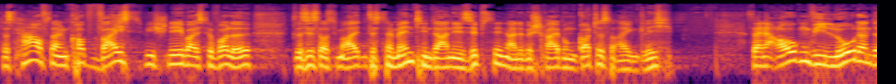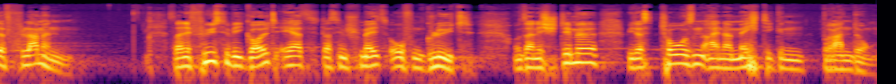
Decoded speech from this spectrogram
das Haar auf seinem Kopf weiß wie schneeweiße Wolle. Das ist aus dem Alten Testament in Daniel 17 eine Beschreibung Gottes eigentlich. Seine Augen wie lodernde Flammen, seine Füße wie Golderz, das im Schmelzofen glüht und seine Stimme wie das Tosen einer mächtigen Brandung.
